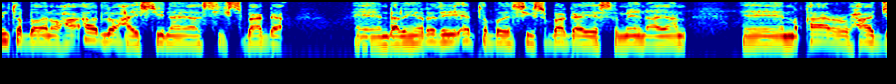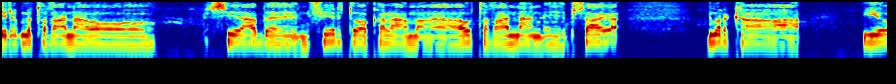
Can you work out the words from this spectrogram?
Inta badan waxaa aada loo xaysiinayaa sixbaga dhalinyaradii inta badan sixbaga ayay sameynayaan. Qaar waxaa jira mataqaanaa oo sida hadda fiirta oo kale ama u taqaanaan ibsaaga. Marka iyo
